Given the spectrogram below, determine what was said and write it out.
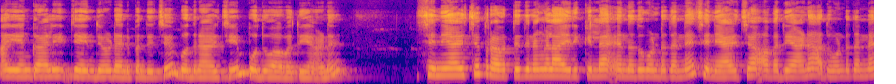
അയ്യങ്കാളി ജയന്തിയോടനുബന്ധിച്ച് ബുധനാഴ്ചയും പൊതു അവധിയാണ്. ശനിയാഴ്ച പ്രവൃത്തി ദിനങ്ങളായിരിക്കില്ല എന്നതുകൊണ്ട് തന്നെ ശനിയാഴ്ച അവധിയാണ്. അതുകൊണ്ട് തന്നെ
